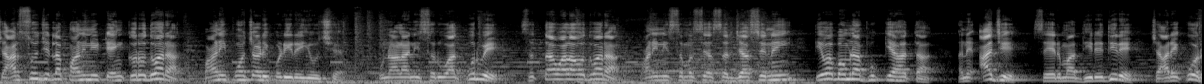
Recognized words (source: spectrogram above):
ચારસો જેટલા પાણીની ટેન્કરો દ્વારા પાણી પહોંચાડી પડી રહ્યું છે. ઉનાળાની શરૂઆત પૂર્વે સત્તાવાળાઓ દ્વારા પાણીની સમસ્યા સર્જાશે નહીં તેવા બમણા ફૂક્યા હતા. અને આજે શહેરમાં ધીરે ધીરે ચારેકોર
